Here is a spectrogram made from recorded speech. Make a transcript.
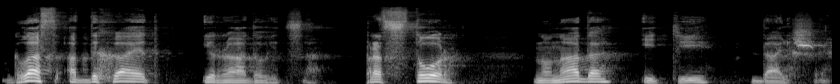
глаз отдыхает и радуется. Простор, но надо идти дальше.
